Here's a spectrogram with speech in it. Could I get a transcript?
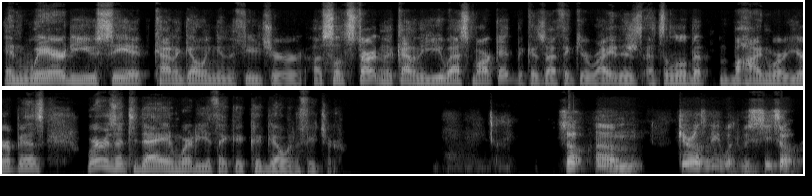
And where do you see it kind of going in the future? Uh, so let's start in the kind of the us market because i think you're right. It is it's a little bit behind where europe is. Where is it today and where do you think it could go in the future? So um, currently what we see so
